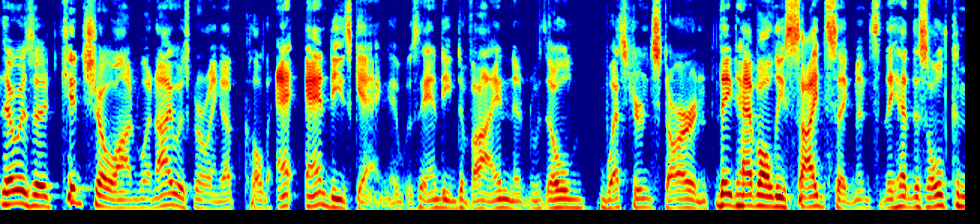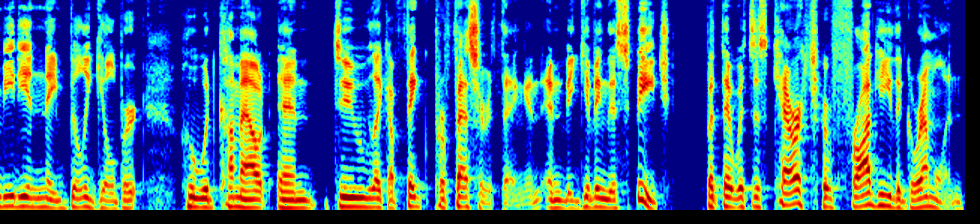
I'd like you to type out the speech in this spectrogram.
there was a kid show on when I was growing up called a- Andy's Gang. It was Andy Devine, it was old Western star, and they'd have all these side segments. And they had this old comedian named Billy Gilbert who would come out and do like a fake professor thing and, and be giving this speech but there was this character, Froggy the Gremlin.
